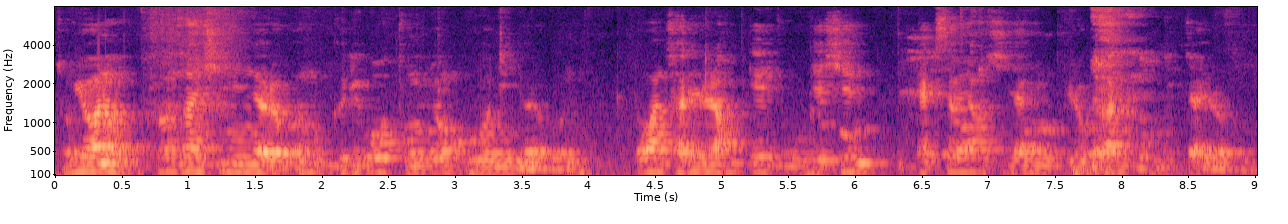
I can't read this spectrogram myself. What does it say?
존경하는 부산 시민 여러분 그리고 동료 의원님 여러분 또한 자리를 함께 해 주고 계신 백선영 시장님 비롯한 공직자 여러분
